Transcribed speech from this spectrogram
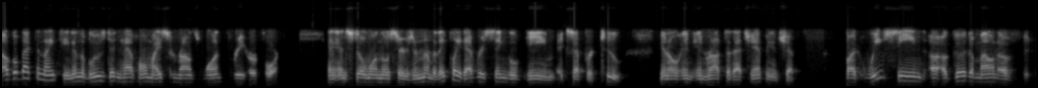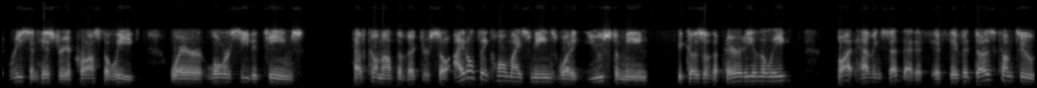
I'll go back to 19, and the Blues didn't have home ice in rounds one, three, or four, and, and still won those series. And remember, they played every single game except for two, you know, in, in route to that championship. But we've seen a, a good amount of recent history across the league where lower seeded teams have come out the victors. So I don't think home ice means what it used to mean because of the parity in the league. But having said that, if if, if it does come to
